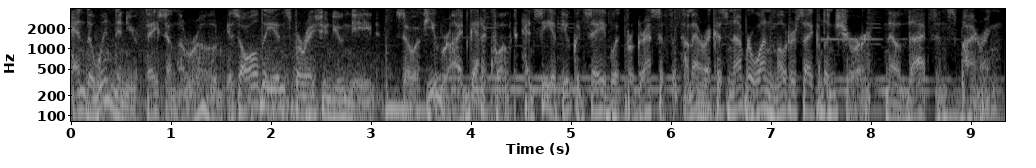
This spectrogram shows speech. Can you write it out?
And the wind in your face on the road is all the inspiration you need. So if you ride, get a quote and see if you could save with Progressive, America's number one motorcycle insurer. Now that's inspiring.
